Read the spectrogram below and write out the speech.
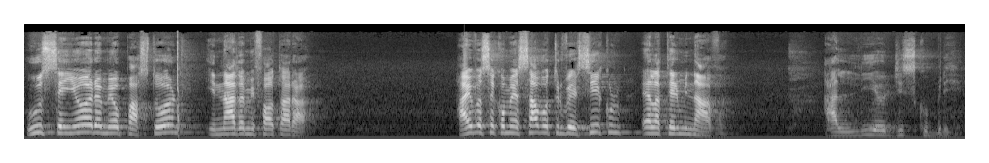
O Senhor é meu pastor e nada me faltará. Aí você começava outro versículo, ela terminava. Ali eu descobri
